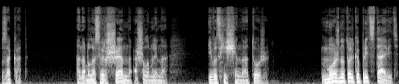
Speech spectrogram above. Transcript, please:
закат. Она была совершенно ошеломлена — и восхищена тоже. Можно только представить,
